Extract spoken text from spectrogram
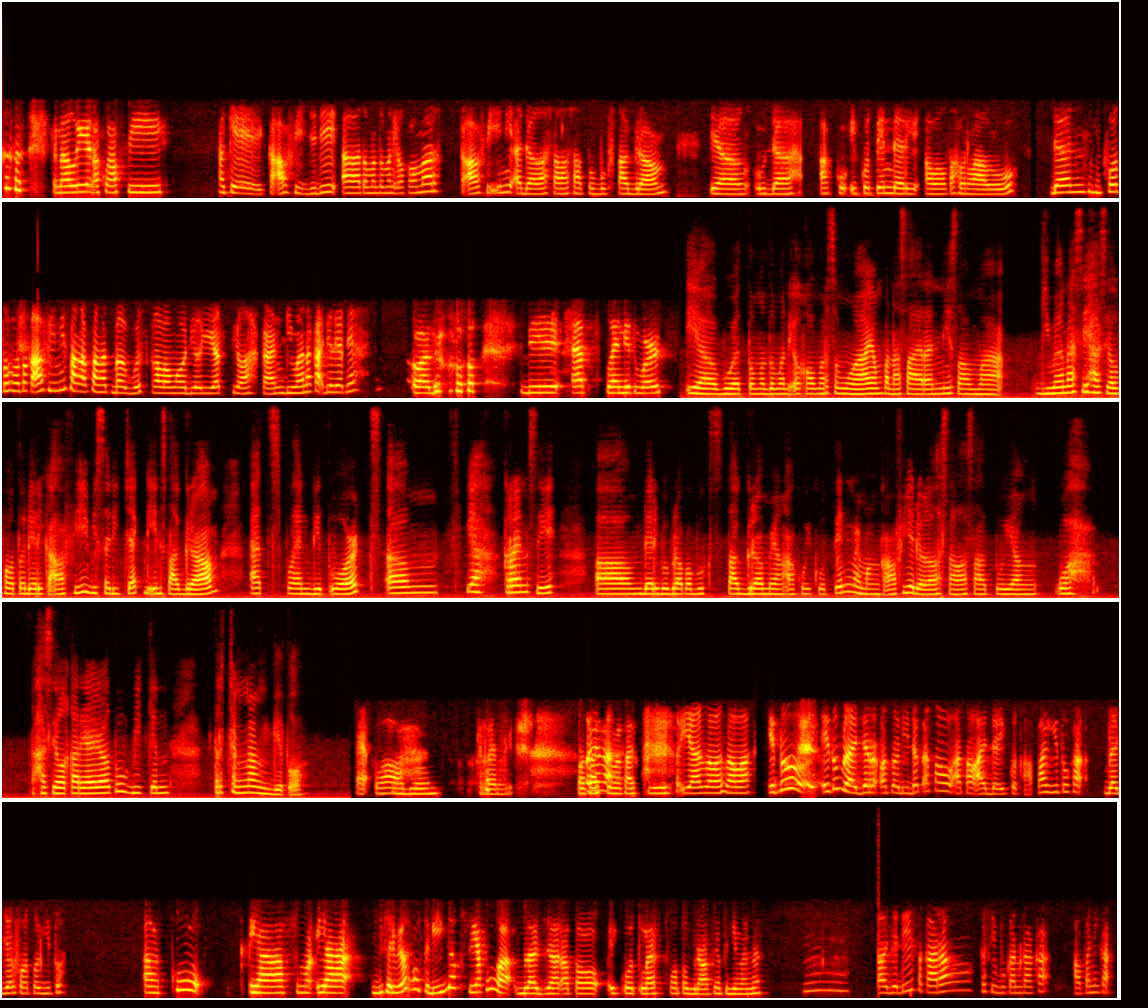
Kenalin aku Afi. Oke, Kak Afi. Jadi eh, teman-teman e-commerce, Kak Afi ini adalah salah satu bookstagram yang udah aku ikutin dari awal tahun lalu. Dan foto-foto Kak Afi ini sangat-sangat bagus. Kalau mau dilihat silahkan. Di mana Kak dilihatnya? Waduh, di at Splendid Words. Iya, buat teman-teman e-commerce semua yang penasaran nih sama gimana sih hasil foto dari Kak Afi, bisa dicek di Instagram at splendidwords. Em, ya, keren sih. Em, dari beberapa bookstagram yang aku ikutin, memang Kak Afi adalah salah satu yang, wah, hasil karyanya tuh bikin tercengang gitu. Kayak, wow, Waduh, keren. makasih, Kak. makasih. Iya, sama-sama. Itu itu belajar otodidak atau atau ada ikut apa gitu, Kak? Belajar foto gitu? Aku ya sema ya bisa dibilang otodidak sih. Aku nggak belajar atau ikut les fotografi atau gimana. Hmm. Eh, jadi sekarang kesibukan kakak apa nih kak?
